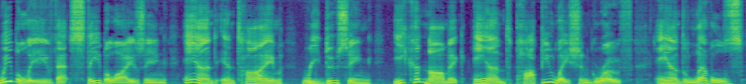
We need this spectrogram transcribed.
We believe that stabilizing and, in time, reducing economic and population growth and levels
